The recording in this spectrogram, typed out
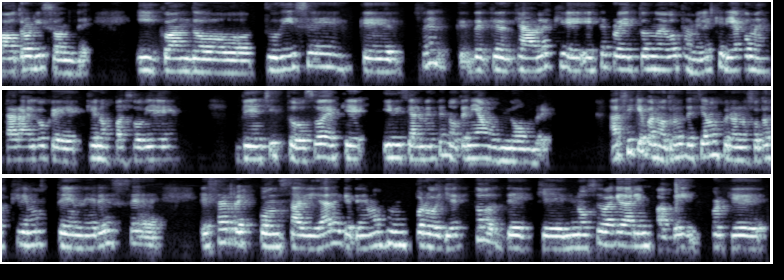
otro horizonte. Y cuando tú dices que, que, que, hablas que este proyecto nuevo, también les quería comentar algo que, que nos pasó bien, bien chistoso, es que inicialmente no teníamos nombre. Así que pues nosotros decíamos, pero nosotros queremos tener ese, esa responsabilidad de que tenemos un proyecto de que no se va a quedar en papel, porque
